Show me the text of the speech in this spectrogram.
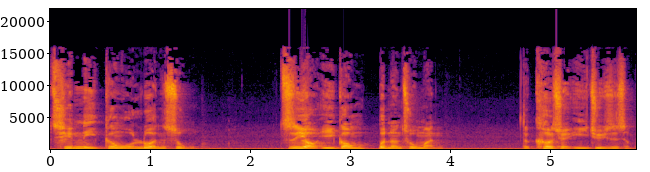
请你跟我论述，只有义工不能出门的科学依据是什么？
